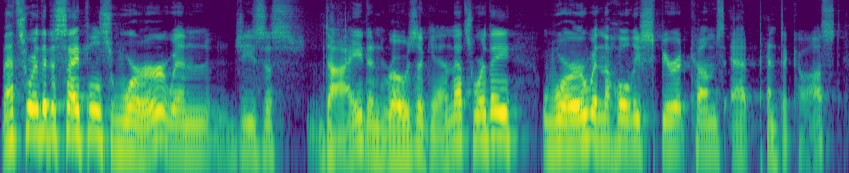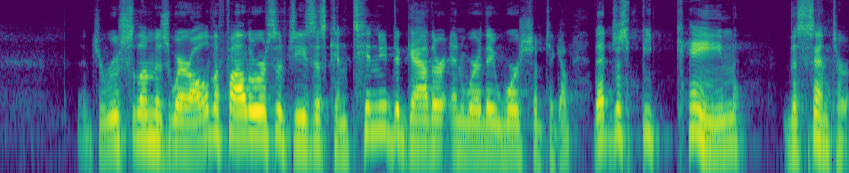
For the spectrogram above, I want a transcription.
That's where the disciples were when Jesus died and rose again. That's where they were when the Holy Spirit comes at Pentecost. Jerusalem is where all the followers of Jesus continued to gather and where they worshiped together. That just became the center,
